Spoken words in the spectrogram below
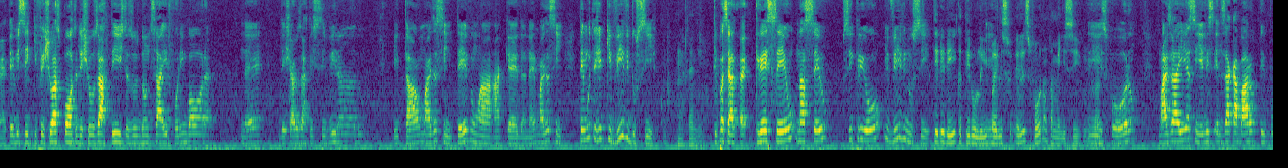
é, teve circo que fechou as portas, deixou os artistas, os donos saíram, foram embora, né? Deixaram os artistas se virando e tal, mas assim, teve uma a queda, né? Mas assim, tem muita gente que vive do circo. Entendi. Tipo assim, é, cresceu, nasceu, se criou e vive no circo. Tiririca, Tirulipa, E- eles, eles foram também de circo. Isso, foram. Mas aí, assim, eles, eles acabaram, tipo,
